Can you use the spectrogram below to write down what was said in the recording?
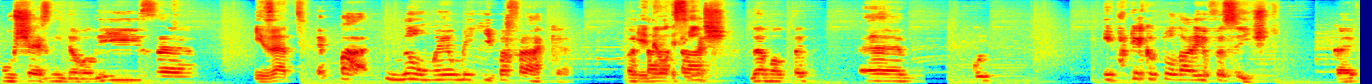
o Chesney da baliza. Exato. Epá, não é uma equipa fraca. Para e não, atrás da malta. Uh, e porquê que eu estou a dar ênfase a isto? Okay?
